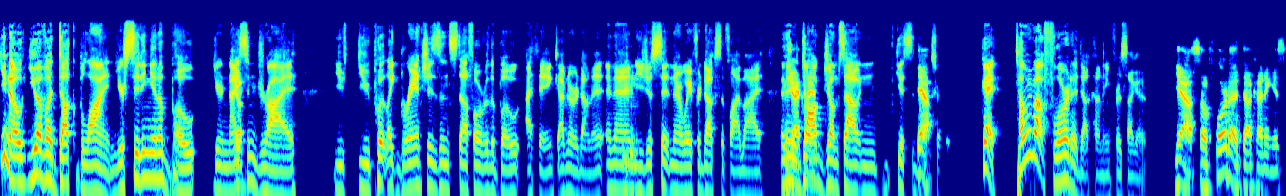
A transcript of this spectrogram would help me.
you know, you have a duck blind. You're sitting in a boat. You're nice and dry. You you put like branches and stuff over the boat. I think I've never done it, and then Mhm. you just sit in there wait for ducks to fly by, and then Exactly. your dog jumps out and gets the Yeah. ducks. Right? Okay, tell me about Florida duck hunting for a second. Yeah, so Florida duck hunting is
